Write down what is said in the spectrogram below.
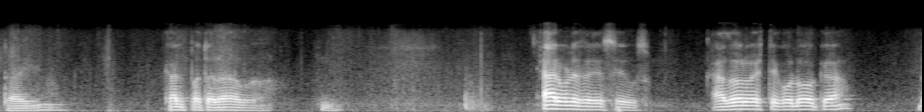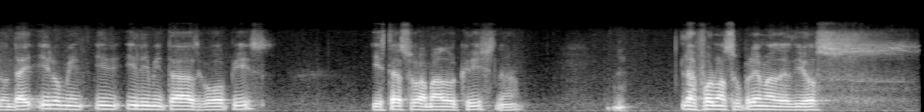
Está ahí, ¿no? Kalpatarava. Árboles de deseos. Adoro este Goloka, donde hay ilimitadas gopis y está su amado Krishna, la forma suprema de Dios,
